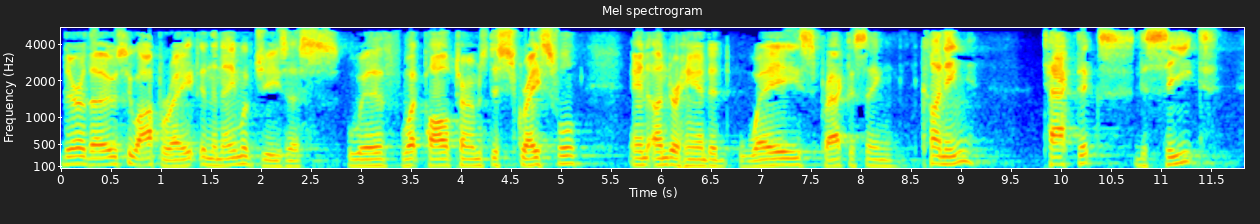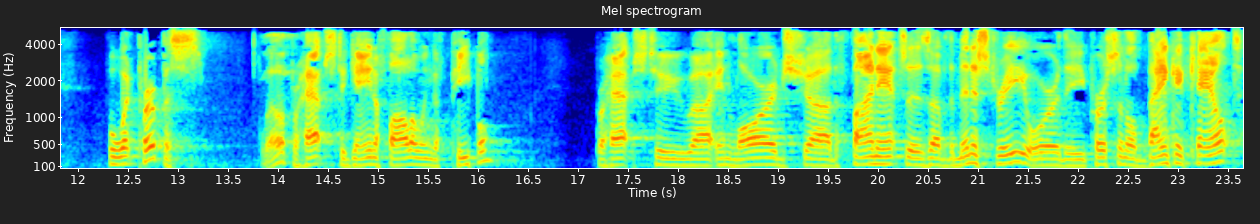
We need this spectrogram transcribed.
there are those who operate in the name of Jesus with what Paul terms disgraceful and underhanded ways, practicing cunning, tactics, deceit. For what purpose? Well, perhaps to gain a following of people, perhaps to uh, enlarge uh, the finances of the ministry or the personal bank account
